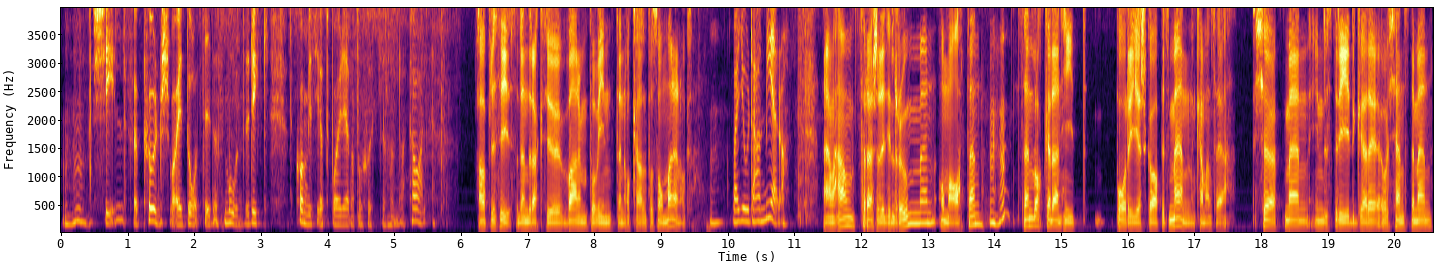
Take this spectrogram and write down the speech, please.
Mhm, Chill, för punsch var ju dåtidens moddryck. Det kom ju till Göteborg redan på 1700-talet. Ja, precis. Den dracks ju varm på vintern och kall på sommaren också. Mm. Vad gjorde han mer då? Nej, han fräschade till rummen och maten. Sen lockade han hit borgerskapets män kan man säga. Köpmän, industriidkare och tjänstemän.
